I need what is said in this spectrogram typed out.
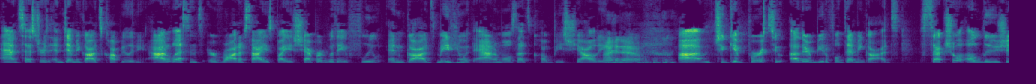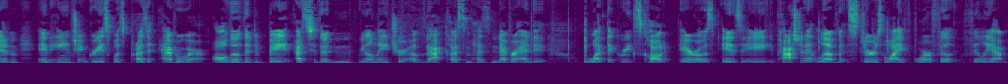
ancestors, and demigods copulating, adolescents eroticized by a shepherd with a flute, and gods mating with animals, that's called bestiality, I know. um, to give birth to other beautiful demigods. Sexual illusion in ancient Greece was present everywhere, although the debate as to the n- real nature of that custom has never ended. What the Greeks called eros is a passionate love that stirs life, or phil- philia,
